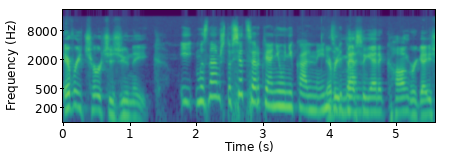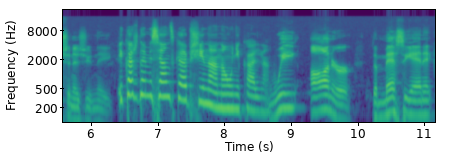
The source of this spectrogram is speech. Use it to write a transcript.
every church is unique. И мы знаем, что все церкви, они уникальны, индивидуальны. messianic congregation is unique. И каждая мессианская община, она уникальна. We honor the messianic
